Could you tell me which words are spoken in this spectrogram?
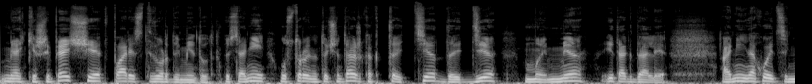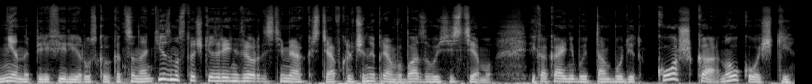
мягкие шипящие в паре с твердыми идут. То есть они устроены точно так же, как Т, Т, Д, Д, М, М и так далее. Они находятся не на периферии русского консонантизма с точки зрения твердости и мягкости, а включены прямо в базовую систему. И какая-нибудь там будет кошка, но у кошки.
